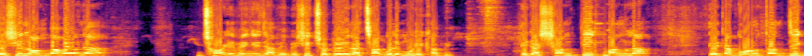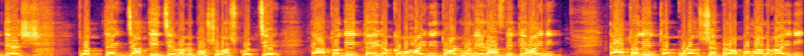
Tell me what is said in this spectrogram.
বেশি লম্বা হয়েও না, ঝড়ে ভেঙে যাবে, বেশি ছোট হয়ে না, ছাগলে মুড়ে খাবে। এটা শান্তিক বাংলা, এটা গণতান্ত্রিক দেশ। প্রত্যেক জাতি যেভাবে বসবাস করছে, এতদিন তো এইরকম হয়নি, ধর্ম নিয়ে রাজনীতি হয়নি, এতদিন তো কোরআন শরীফের অপমান হয়নি,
